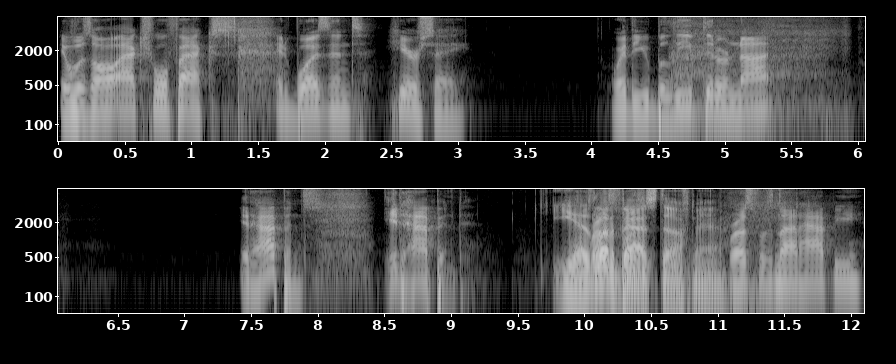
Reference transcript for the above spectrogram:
It was all actual facts. It wasn't hearsay. Whether you believed it or not, it happens. It happened. Yeah, there's a lot of bad was- stuff, man. Russ was not happy.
